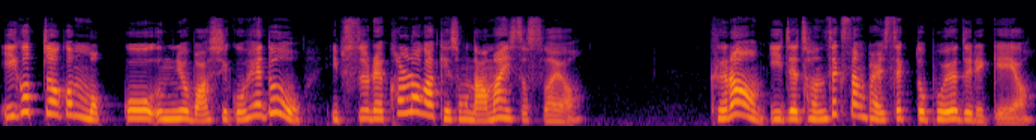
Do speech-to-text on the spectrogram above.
이것저것 먹고 음료 마시고 해도 입술에 컬러가 계속 남아 있었어요. 그럼 이제 전 색상 발색도 보여드릴게요.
